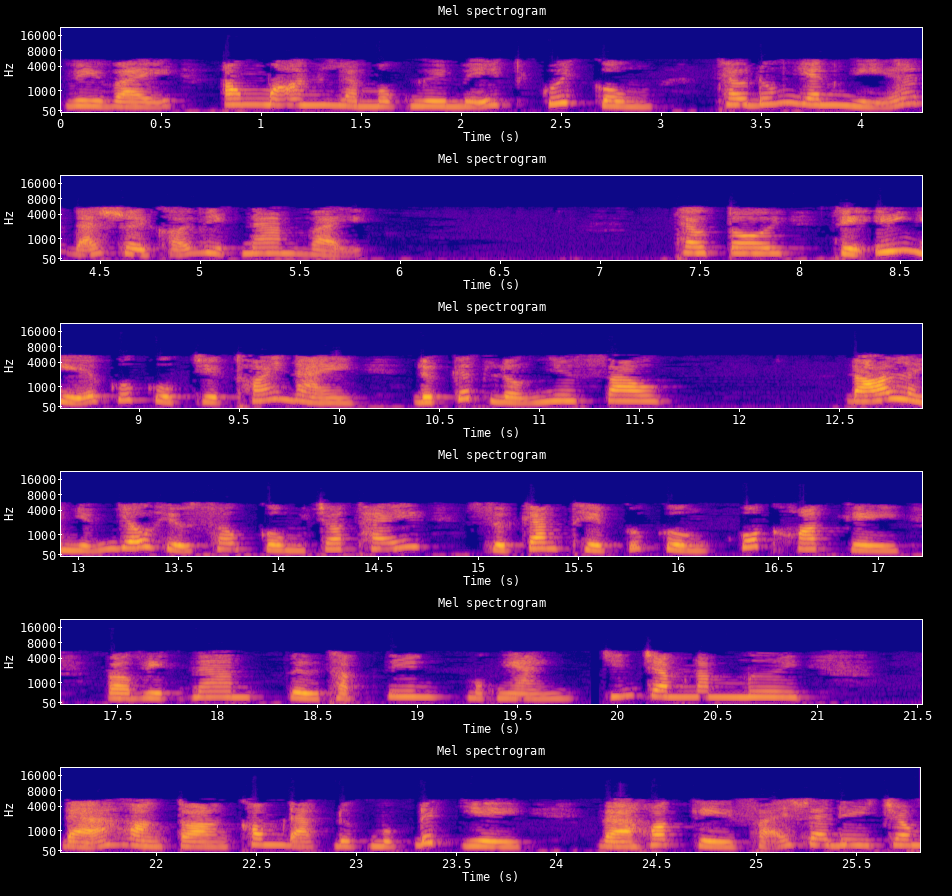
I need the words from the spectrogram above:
Vì vậy, ông Mon là một người Mỹ cuối cùng, theo đúng danh nghĩa đã rời khỏi Việt Nam vậy. Theo tôi, thì ý nghĩa của cuộc triệt thoái này được kết luận như sau. Đó là những dấu hiệu sâu cùng cho thấy sự can thiệp của cường quốc Hoa Kỳ vào Việt Nam từ thập niên 1950 đã hoàn toàn không đạt được mục đích gì và Hoa Kỳ phải ra đi trong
